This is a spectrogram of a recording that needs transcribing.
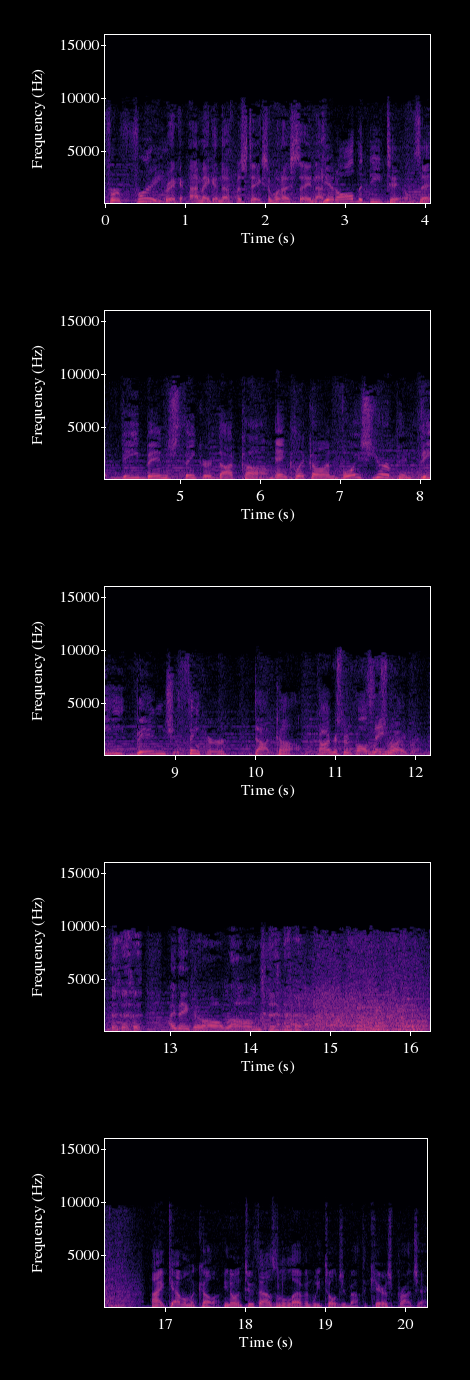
for free. Rick, I make enough mistakes in what I say. Not Get all the details at thebingethinker.com and click on Voice Your Opinion. Thebingethinker.com. Congressman Paul, who's right? I think they're all wrong. Hi, Kevin McCullough. You know, in 2011, we told you about the CARES Project.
